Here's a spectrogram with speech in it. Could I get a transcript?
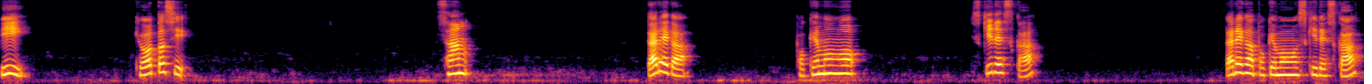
B、京都市。3、誰がポケモンを好きですか？誰がポケモンを好きですか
